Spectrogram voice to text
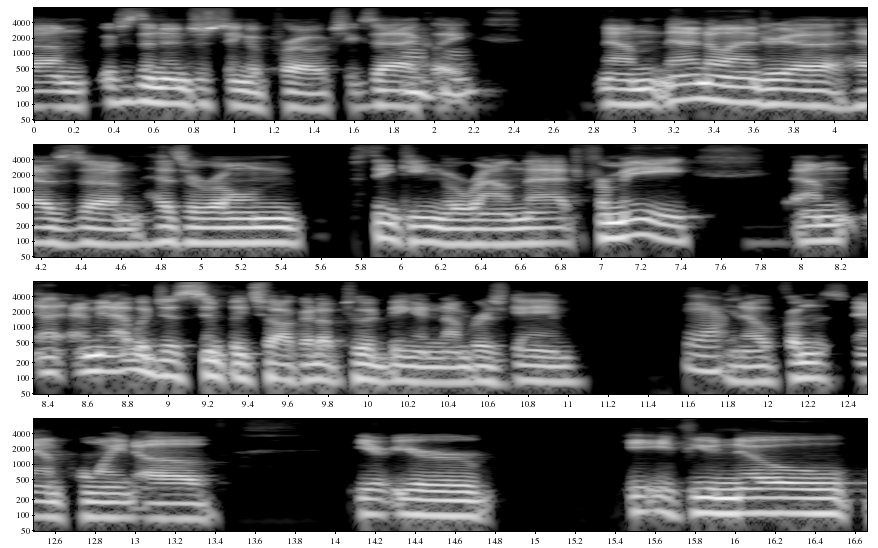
um, which is an interesting approach. Exactly. Mm-hmm. Um, and I know Andrea has um, has her own thinking around that. For me, um, I, I mean, I would just simply chalk it up to it being a numbers game. Yeah. You know, from the standpoint of you're, you're if you know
